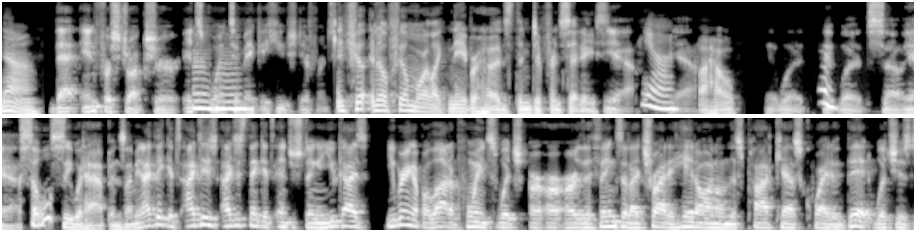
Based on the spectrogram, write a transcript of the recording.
Yeah. that infrastructure, it's going to Mhm. make a huge difference. It feel, it'll feel more like neighborhoods than different cities. yeah, Yeah. yeah. I hope. It would. Yeah. It would. So yeah. So we'll see what happens. I mean, I think it's. I just. I just think it's interesting. And you guys, you bring up a lot of points, which are, are are the things that I try to hit on on this podcast quite a bit. Which is,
